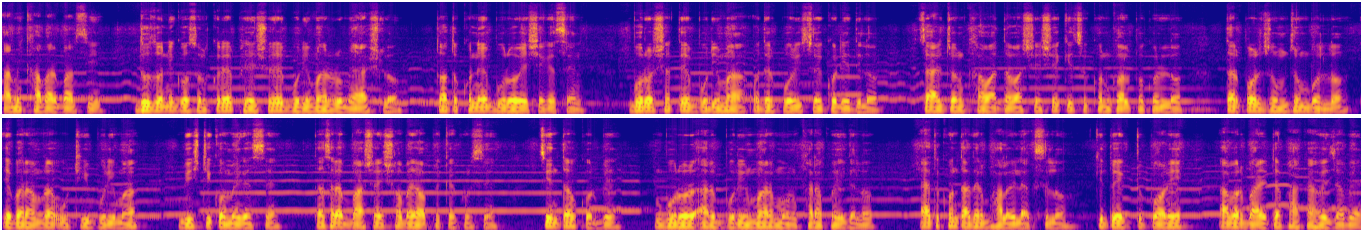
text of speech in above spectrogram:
আমি খাবার বাড়ছি। দুজনই গোসল করে ফ্রেশ হয়ে বুড়িমার রুমে আসলো। ততক্ষণে বুড়ো এসে গেছেন। বুড়োর সাথে বুড়িমা ওদের পরিচয় করিয়ে দিল। চারজন খাওয়া দাওয়া শেষে কিছুক্ষণ গল্প করল। তারপর ঝুমঝুম বলল, এবার আমরা উঠি বুড়িমা, বৃষ্টি কমে গেছে। তাছাড়া বাসায় সবাই অপেক্ষা করছে, চিন্তাও করবে। বুড়োর আর বুড়ির মার মন খারাপ হয়ে গেল। এতক্ষণ তাদের ভালোই লাগছিল। কিন্তু একটু পরে আবার বাড়িটা ফাঁকা হয়ে যাবে।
